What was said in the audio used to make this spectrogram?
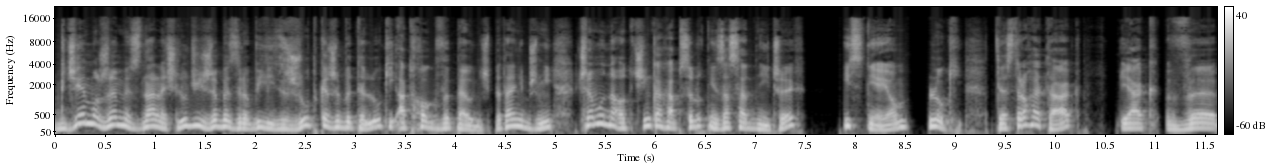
gdzie możemy znaleźć ludzi, żeby zrobili zrzutkę, żeby te luki ad hoc wypełnić. Pytanie brzmi, czemu na odcinkach absolutnie zasadniczych istnieją luki. To jest trochę tak, jak w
